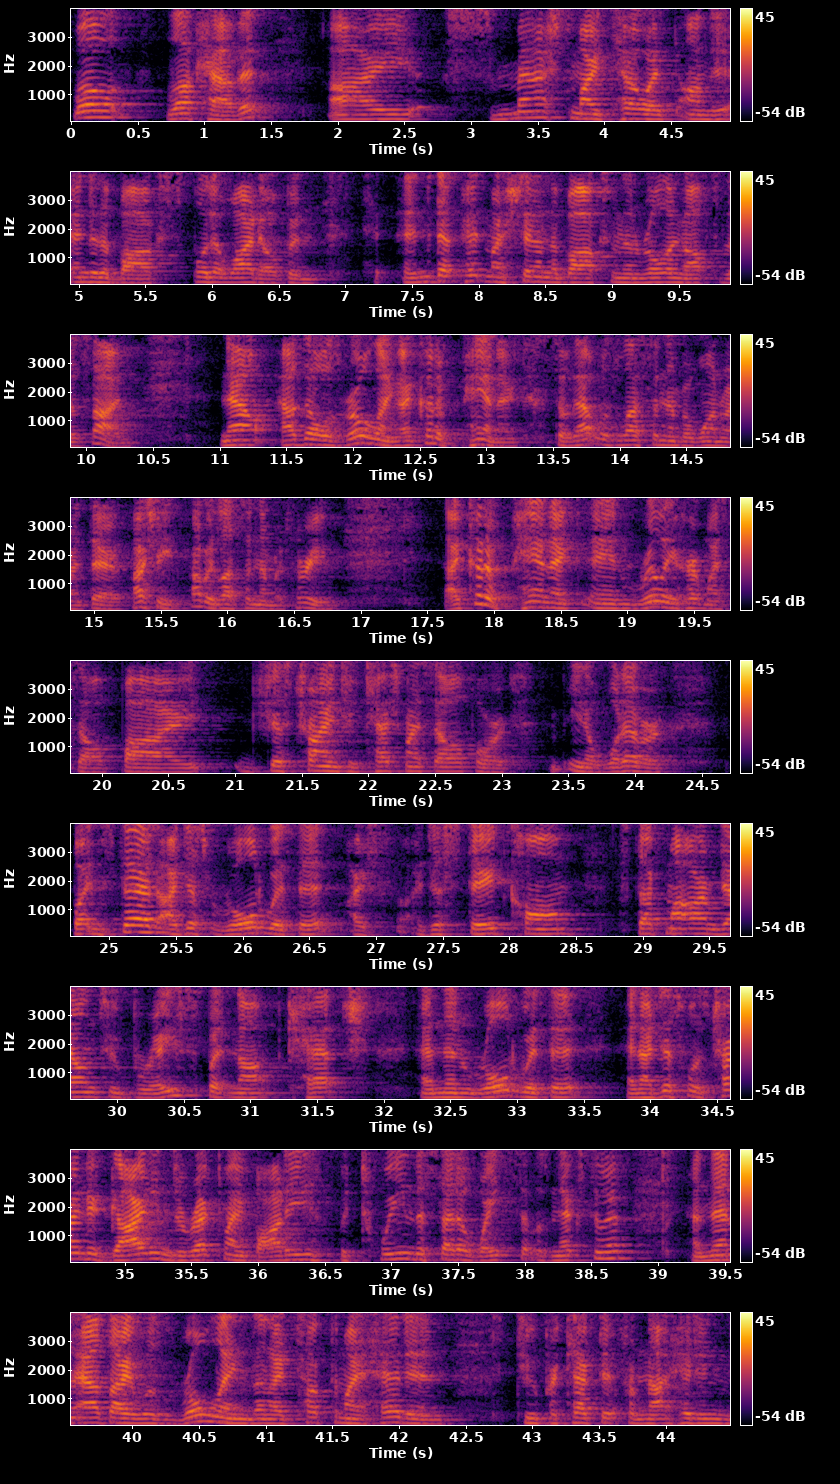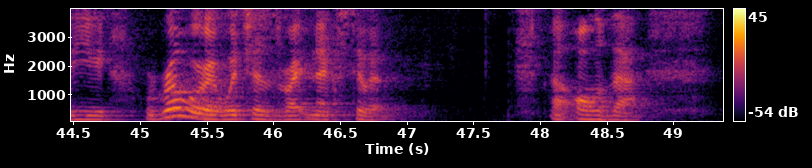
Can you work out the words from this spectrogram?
Well, luck have it, I smashed my toe at, on the end of the box, split it wide open, ended up hitting my shin on the box and then rolling off to the side. Now, as I was rolling, I could have panicked. So that was lesson number one right there. Actually, probably lesson number three. I could have panicked and really hurt myself by just trying to catch myself or, you know, whatever. But instead, I just rolled with it. I, I just stayed calm stuck my arm down to brace but not catch, and then rolled with it. And I just was trying to guide and direct my body between the set of weights that was next to it. And then as I was rolling, then I tucked my head in to protect it from not hitting the rower, which is right next to it. Uh, all of that.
